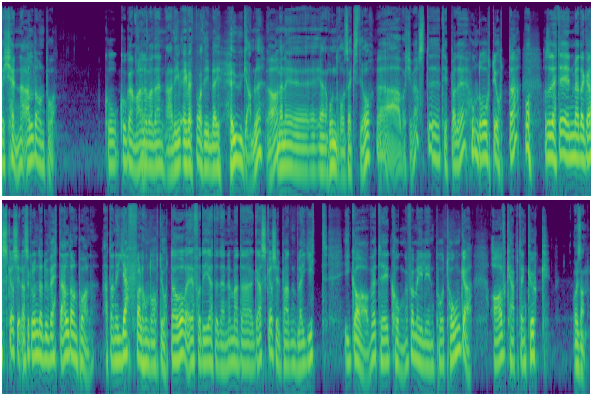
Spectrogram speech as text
vi kjenner alderen på, hvor, hvor gammel var den? Ja, de, jeg vet bare at de ble haugamle. Ja. Men eh, 160 år. Ja, det var ikke verst, eh, tippa det. 188. Oh. Altså, Dette er en madagaskar-sild. Altså, grunnen til at du vet alderen på han, at han er iallfall 188 år, er fordi at denne madagaskarskilpadden ble gitt i gave til kongefamilien på Tonga av kaptein Cook. Oi sann.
